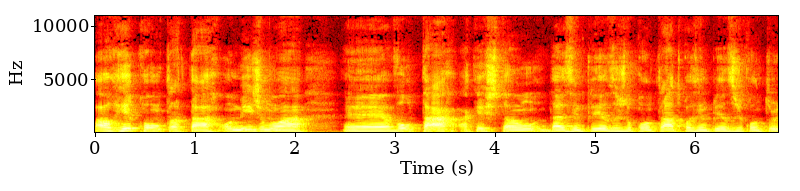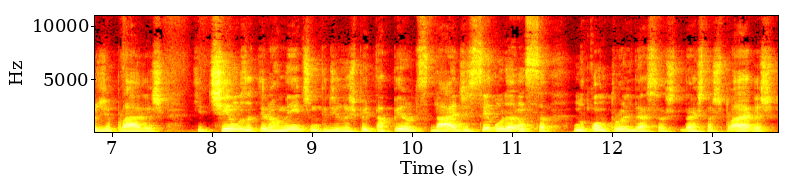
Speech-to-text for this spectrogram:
ao recontratar ou mesmo a é, voltar à questão das empresas, do contrato com as empresas de controle de pragas que tínhamos anteriormente, no que diz respeito à periodicidade e segurança no controle destas, destas pragas,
